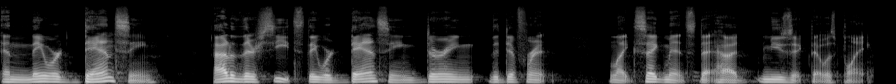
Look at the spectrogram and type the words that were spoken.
and they were dancing out of their seats. They were dancing during the different like segments that had music that was playing.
